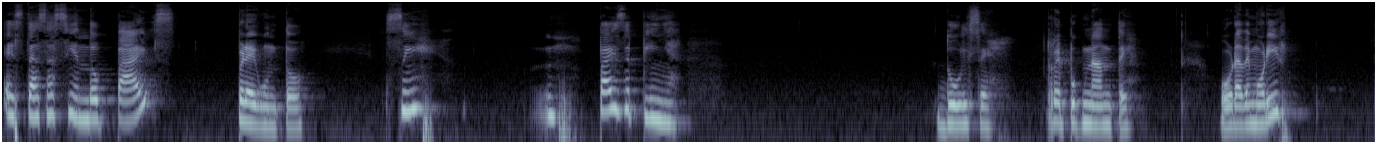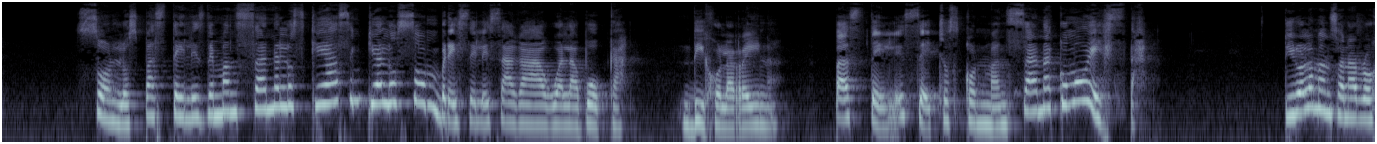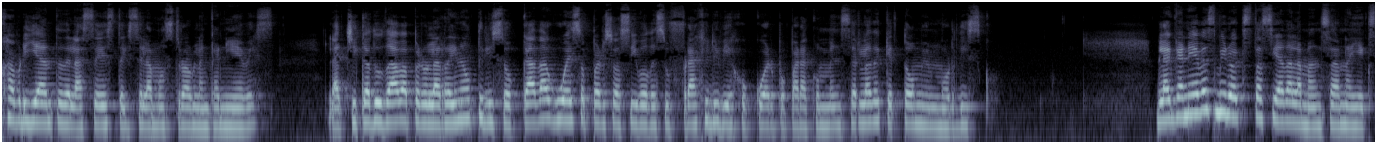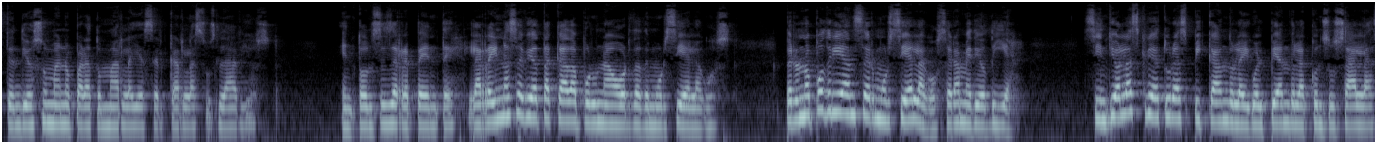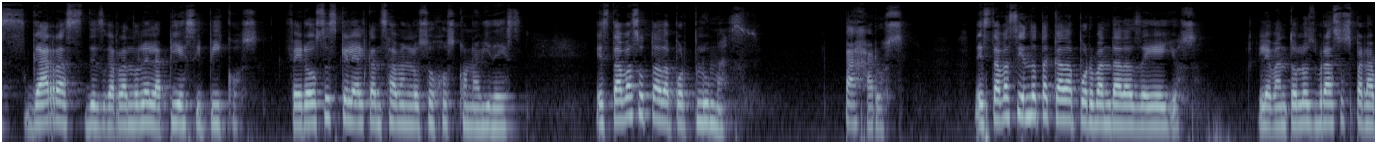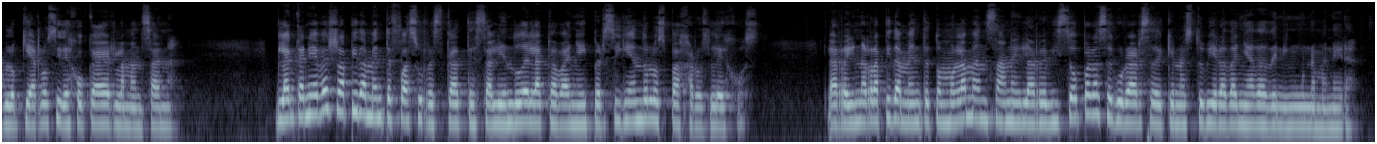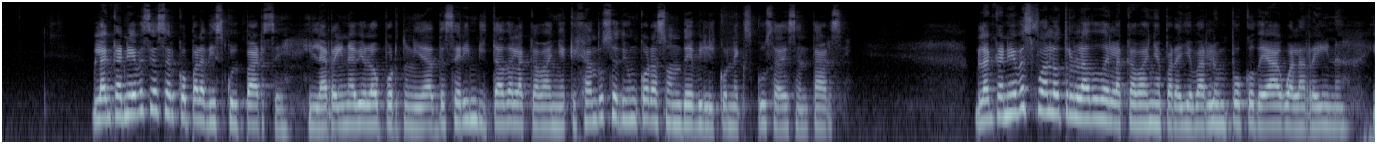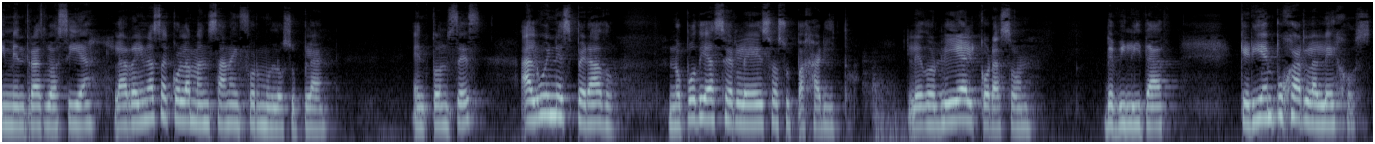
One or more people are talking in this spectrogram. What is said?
¿Estás haciendo pais? preguntó. Sí, pais de piña. dulce, repugnante. Hora de morir. Son los pasteles de manzana los que hacen que a los hombres se les haga agua la boca, dijo la reina. Pasteles hechos con manzana como esta. Tiró la manzana roja brillante de la cesta y se la mostró a Blancanieves. La chica dudaba, pero la reina utilizó cada hueso persuasivo de su frágil y viejo cuerpo para convencerla de que tome un mordisco. Blancanieves miró extasiada la manzana y extendió su mano para tomarla y acercarla a sus labios. Entonces, de repente, la reina se vio atacada por una horda de murciélagos. Pero no podrían ser murciélagos, era mediodía. Sintió a las criaturas picándola y golpeándola con sus alas, garras desgarrándole la pies y picos, feroces que le alcanzaban los ojos con avidez. Estaba azotada por plumas. Pájaros. Estaba siendo atacada por bandadas de ellos. Levantó los brazos para bloquearlos y dejó caer la manzana. Blancanieves rápidamente fue a su rescate, saliendo de la cabaña y persiguiendo los pájaros lejos. La reina rápidamente tomó la manzana y la revisó para asegurarse de que no estuviera dañada de ninguna manera. Blancanieves se acercó para disculparse, y la reina vio la oportunidad de ser invitada a la cabaña quejándose de un corazón débil y con excusa de sentarse. Blancanieves fue al otro lado de la cabaña para llevarle un poco de agua a la reina, y mientras lo hacía, la reina sacó la manzana y formuló su plan. Entonces, algo inesperado. No podía hacerle eso a su pajarito. Le dolía el corazón. Debilidad. Quería empujarla lejos.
